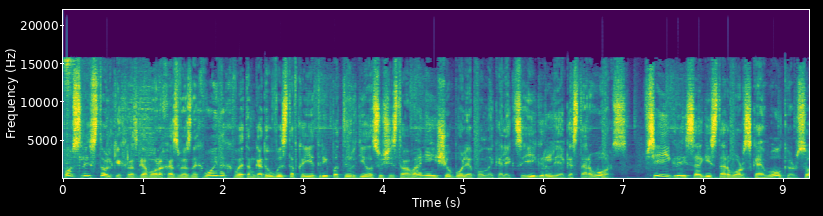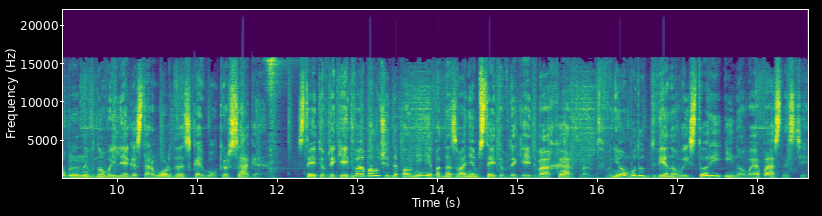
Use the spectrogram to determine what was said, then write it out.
После стольких разговоров о Звездных войнах, в этом году выставка E3 подтвердила существование еще более полной коллекции игр LEGO Star Wars. Все игры из саги Star Wars Skywalker собраны в новой LEGO Star Wars The Skywalker Saga. State of Decay 2 получит дополнение под названием State of Decay 2 Heartland. В нем будут две новые истории и новые опасности.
